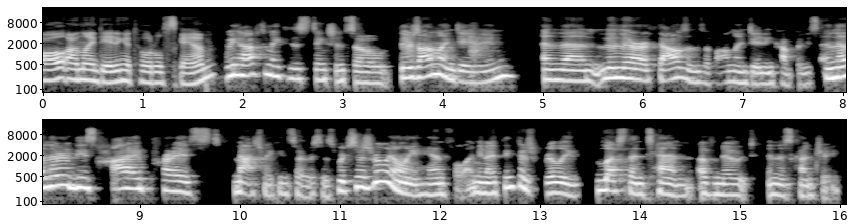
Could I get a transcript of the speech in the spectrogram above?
All online dating a total scam? We have to make the distinction. So there's online dating, and then, then there are thousands of online dating companies. And then there are these high priced matchmaking services, which there's really only a handful. I mean, I think there's really less than 10 of note in this country.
